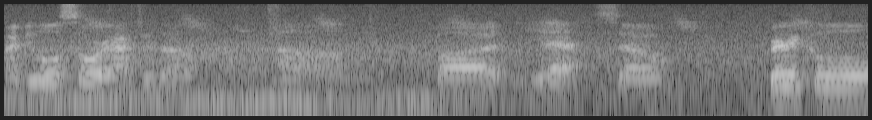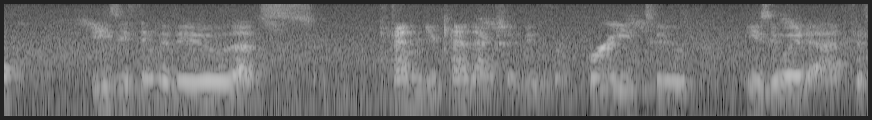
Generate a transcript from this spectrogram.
Might be a little sore after though. Um, but yeah, so very cool, easy thing to do. That's can you can actually do for free too. Easy way to add 15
